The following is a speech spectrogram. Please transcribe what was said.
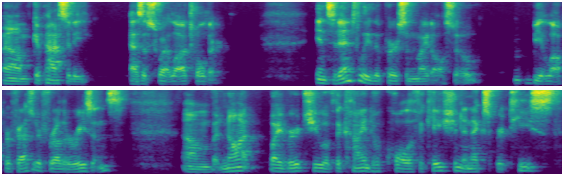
um, capacity as a sweat lodge holder. Incidentally, the person might also be a law professor for other reasons, um, but not by virtue of the kind of qualification and expertise,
